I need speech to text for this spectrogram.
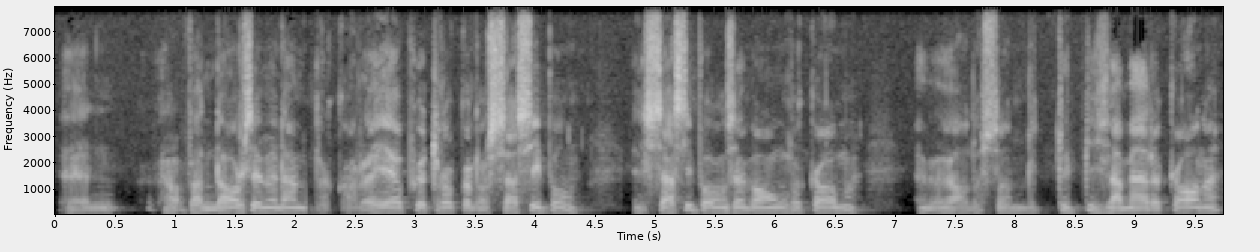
En ja, vandaar zijn we dan naar Korea opgetrokken, naar Sassibon. In Sassibon zijn we aangekomen en we hadden zo'n typisch Amerikanen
